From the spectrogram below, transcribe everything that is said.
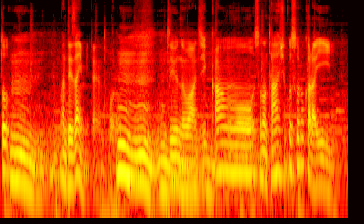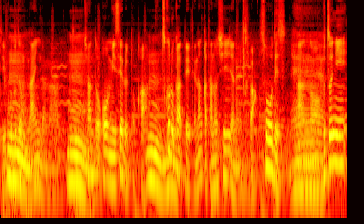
と、うん。まあ、デザインみたいなところっていうのは時間をその短縮するからいいっていうことでもないんだなっていう、うん。ちゃんとこう見せるとか、うん。作る過程ってなんか楽しいじゃないですか。そうですね。あの普通に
